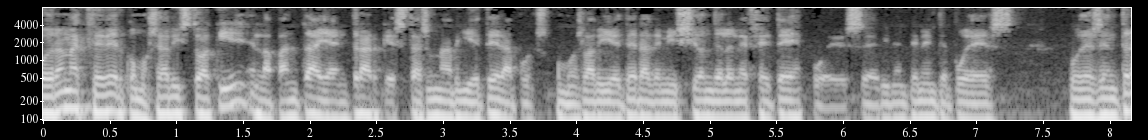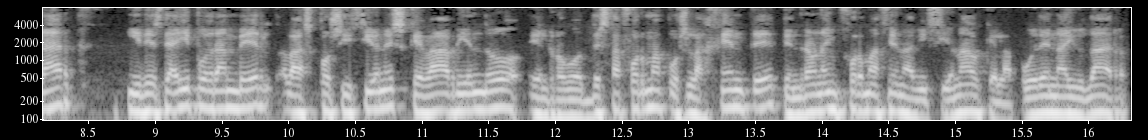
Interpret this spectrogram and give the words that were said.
podrán acceder, como se ha visto aquí, en la pantalla, entrar, que esta es una billetera, pues como es la billetera de emisión del NFT, pues evidentemente puedes, puedes entrar y desde ahí podrán ver las posiciones que va abriendo el robot. De esta forma, pues la gente tendrá una información adicional que la pueden ayudar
